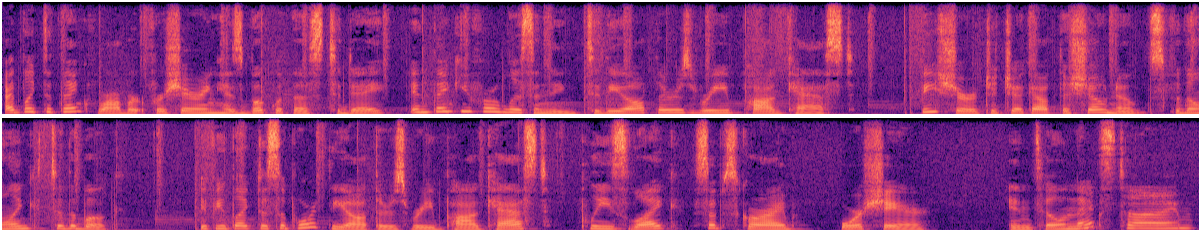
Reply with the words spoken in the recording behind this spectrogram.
I'd like to thank Robert for sharing his book with us today, and thank you for listening to the Authors Read podcast. Be sure to check out the show notes for the link to the book. If you'd like to support the Authors Read podcast, please like, subscribe, or share. Until next time.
